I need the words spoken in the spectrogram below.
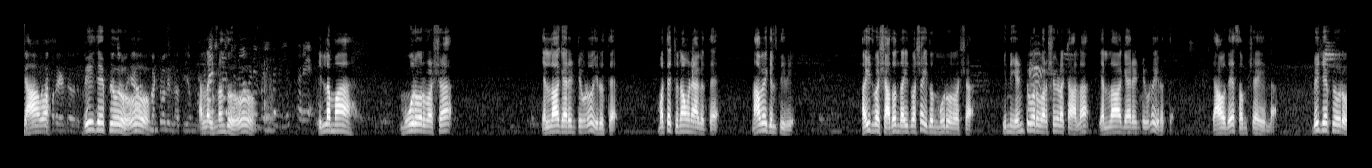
ಯಾವ-. ಬಿ ಜೆ ಪಿಯವರು ಅಲ್ಲ ಇನ್ನೊಂದು. ಇಲ್ಲಮ್ಮ ಮೂರುವರೆ ವರ್ಷ ಎಲ್ಲ ಗ್ಯಾರಂಟಿಗಳು ಇರುತ್ತೆ. ಮತ್ತೆ ಚುನಾವಣೆ ಆಗುತ್ತೆ. ನಾವೇ ಗೆಲ್ತೀವಿ. ಐದು ವರ್ಷ ಅದೊಂದು ಐದು ವರ್ಷ ಇದೊಂದು ಮೂರುವರೆ ವರ್ಷ. ಇನ್ನು ಎಂಟೂವರೆ ವರ್ಷಗಳ ಕಾಲ ಎಲ್ಲ ಗ್ಯಾರಂಟಿಗಳು ಇರುತ್ತೆ. ಯಾವುದೇ ಸಂಶಯ ಇಲ್ಲ. ಬಿ ಜೆ ಪಿಯವರು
